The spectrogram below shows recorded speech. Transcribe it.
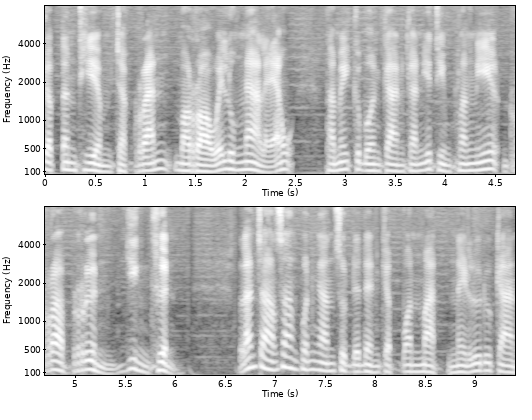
กับตันเทียมจากรันมารอไว้ล่วงหน้าแล้วทำให้กระบวนการการยึดทีมครั้งนี้ราบรื่นยิ่งขึ้น หลังจากสร้างผลงานสุดเด่นกับบอลมัดในฤดูกาล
